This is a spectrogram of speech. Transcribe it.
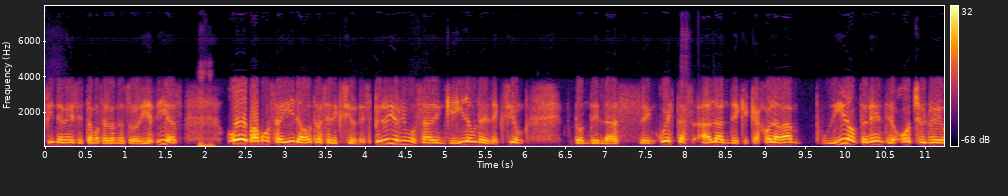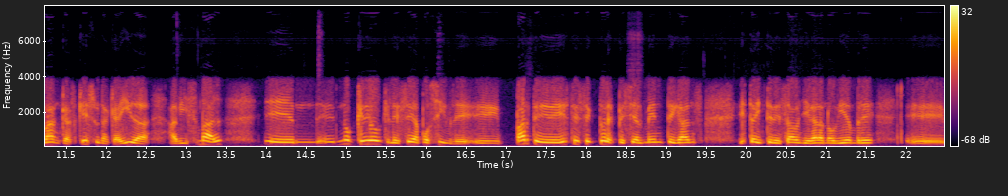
fin de mes estamos hablando de otros 10 días, o vamos a ir a otras elecciones. Pero ellos mismos saben que ir a una elección donde las encuestas hablan de que Cajolabán pudiera obtener entre 8 y 9 bancas, que es una caída abismal, eh, no creo que le sea posible. Eh, parte de este sector, especialmente Gans, está interesado en llegar a noviembre eh,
